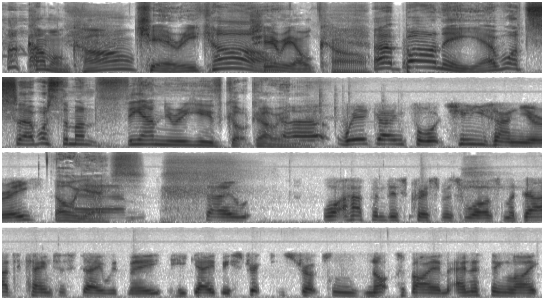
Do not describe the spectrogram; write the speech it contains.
Come on, Carl. Cheery Carl. Cheery old Carl. Uh, Barney, uh, what's uh, what's the month, the annuary you've got going? Uh, we're going for cheese annuary. oh yes. Um, so, what happened this Christmas was my dad came to stay with me. He gave me strict instructions not to buy him anything like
